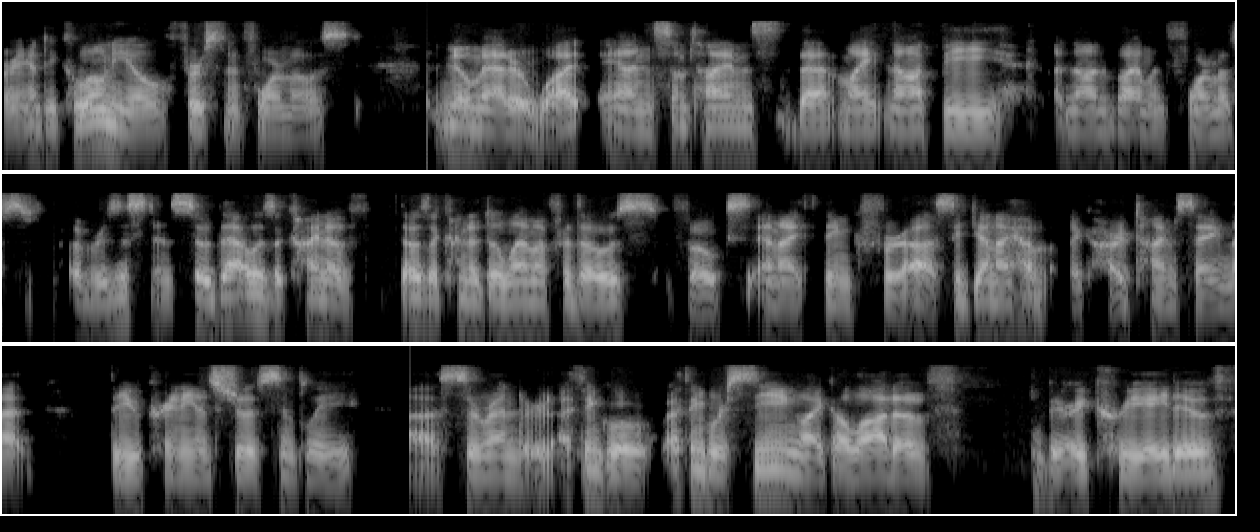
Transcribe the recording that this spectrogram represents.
or anti-colonial first and foremost? no matter what. And sometimes that might not be a nonviolent form of, of resistance. So that was a kind of that was a kind of dilemma for those folks. And I think for us, again, I have like hard time saying that the Ukrainians should have simply uh, surrendered. I think we're I think we're seeing like a lot of very creative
